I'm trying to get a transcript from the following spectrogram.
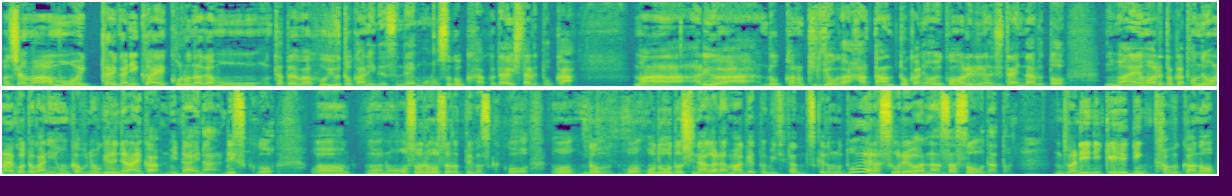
私はまあもう一回か二回コロナがもう、例えば冬とかにですね、ものすごく拡大したりとか、まあ、あるいはどっかの企業が破綻とかに追い込まれるような事態になると、2万円割れとかとんでもないことが日本株に起きるんじゃないか、みたいなリスクを、あの、恐る恐ると言いますか、こう、おどおどおどしながらマーケットを見てたんですけども、どうやらそれはなさそうだと。つまり日経平均株価の、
